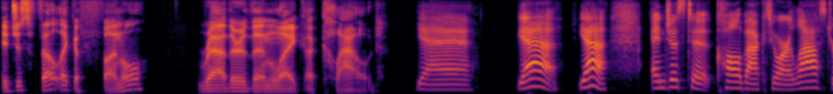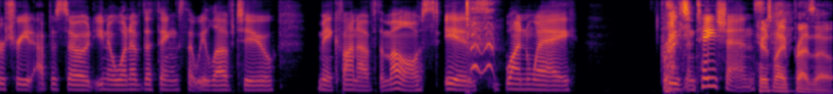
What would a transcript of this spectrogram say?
it just felt like a funnel rather than like a cloud. Yeah. Yeah. Yeah. And just to call back to our last retreat episode, you know, one of the things that we love to make fun of the most is one way Right. presentations. Here's my prezzo.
